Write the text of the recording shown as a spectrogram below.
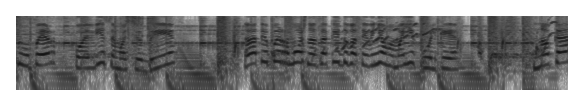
Супер! Повісимо сюди. А тепер можна закидувати в нього мої кульки. Ну-ка,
